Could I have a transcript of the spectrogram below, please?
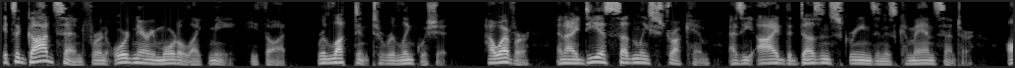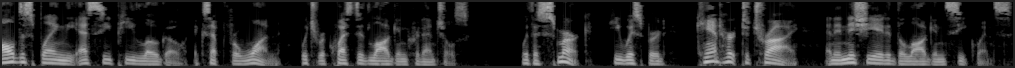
It's a godsend for an ordinary mortal like me, he thought, reluctant to relinquish it. However, an idea suddenly struck him as he eyed the dozen screens in his command center, all displaying the SCP logo except for one, which requested login credentials. With a smirk, he whispered, can't hurt to try, and initiated the login sequence.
